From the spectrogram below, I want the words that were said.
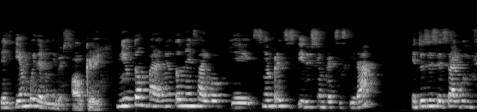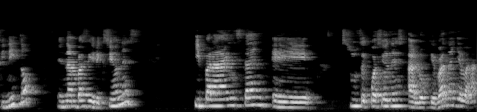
del tiempo y del universo. Okay. Newton para Newton es algo que siempre ha existido y siempre existirá, entonces es algo infinito en ambas direcciones. Y para Einstein, eh, sus ecuaciones a lo que van a llevar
